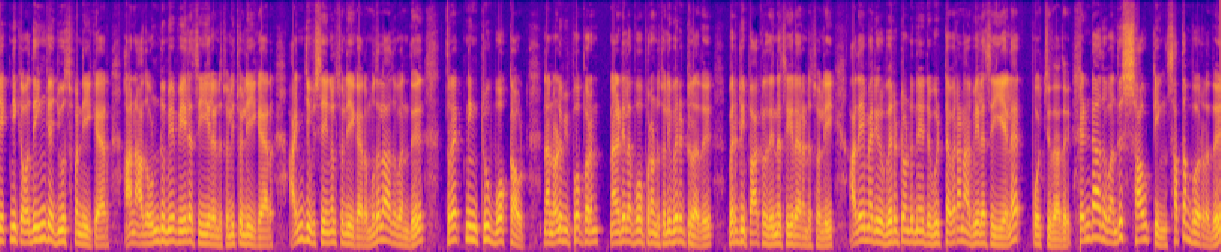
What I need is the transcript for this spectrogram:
டெக்னிக்கை வந்து இங்கே யூஸ் பண்ணிக்கார் ஆனால் அது ஒன்றுமே வேலை செய்யலைன்னு சொல்லி சொல்லியிருக்கார். அஞ்சு விஷயங்கள் சொல்லியிருக்கார். முதலாவது வந்து த்ரெட்னிங் டு ஒர்க் அவுட் நான் ஒலிம்பி போகிறேன் நான் இடையில போப்புறேன்னு சொல்லி வெறுட்டுறது. வெறுட்டி பார்க்குறது என்ன செய்கிறார் என்று சொல்லி அதே மாதிரி ஒரு விரட்டொண்டு நேற்று விட்டவரை நான் வேலை செய்யலை போச்சுது அது. ரெண்டாவது வந்து ஷவுட்டிங் சத்தம் போடுறது.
